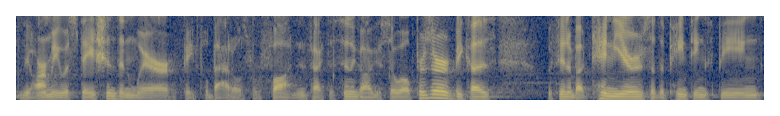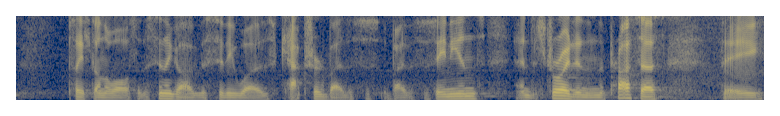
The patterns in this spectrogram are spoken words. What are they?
the army was stationed and where fateful battles were fought. And in fact, the synagogue is so well preserved because within about 10 years of the paintings being placed on the walls of the synagogue. The city was captured by the, by the Sasanians and destroyed, and in the process, they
